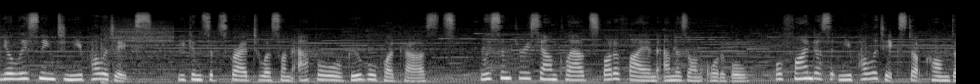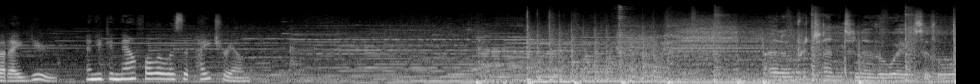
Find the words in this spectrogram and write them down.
You're listening to New Politics. You can subscribe to us on Apple or Google Podcasts Listen through SoundCloud, Spotify, and Amazon Audible, or find us at newpolitics.com.au, and you can now follow us at Patreon. I don't pretend to know the ways of the world.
